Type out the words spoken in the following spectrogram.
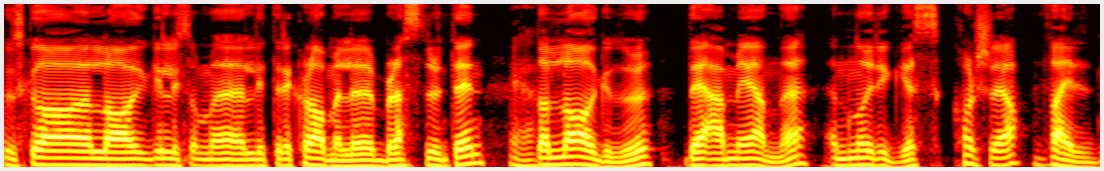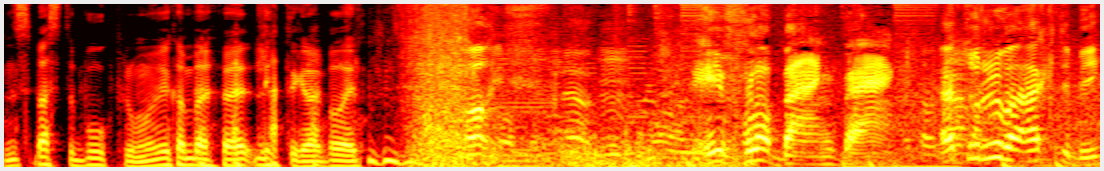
du skal lage liksom, eh, litt reklame eller blest rundt den, Ja. da lager du det jeg mener er Norges, kanskje ja, verdens beste bokpromo. Vi kan bare høre litt grann på den. Rifla bang bang. Jeg trodde du var ekte, Bi.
